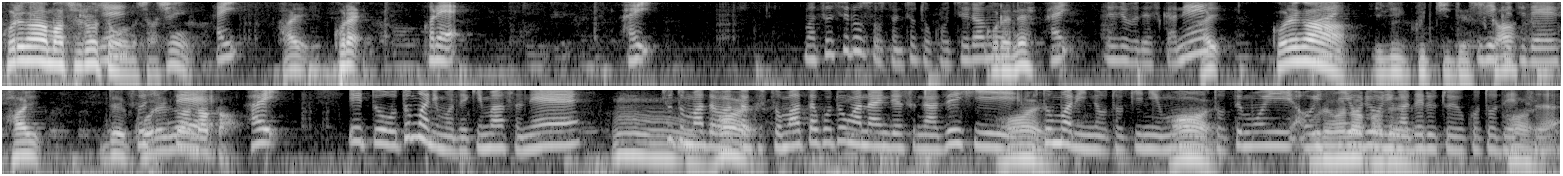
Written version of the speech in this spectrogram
これが松代荘の写真。はいはい。これ。これはい。松代荘さんちょっとこちらのこれね。はい。大丈夫ですかね？はい。これが入り口ですか？入り口です。はい。でこれそしてが中。はい。えっ、とお泊まりもできますね。うん。ちょっとまだはい私泊まったことがないんですが、ぜひはい。お泊まりの時にも、はい。とてもいい美味しいお料理が出るということです。は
